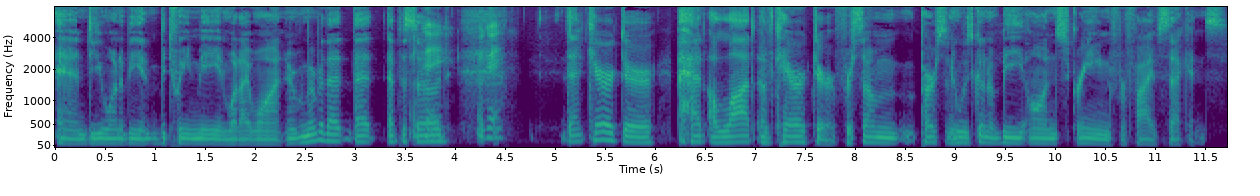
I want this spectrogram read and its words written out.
And do you want to be in between me and what I want?" And remember that that episode? Okay. okay. That character had a lot of character for some person who was going to be on screen for five seconds.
